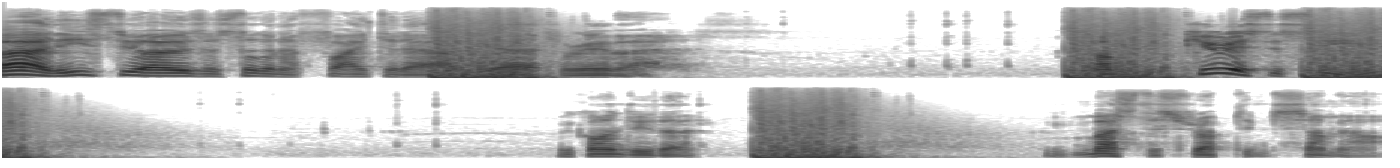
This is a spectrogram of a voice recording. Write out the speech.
Ah, these two O's are still going to fight it out, yeah, forever. I'm curious to see. We can't do that. We must disrupt him somehow.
